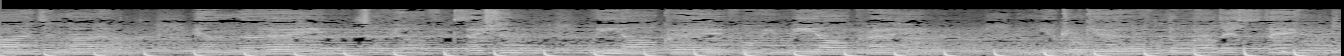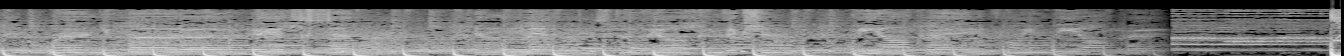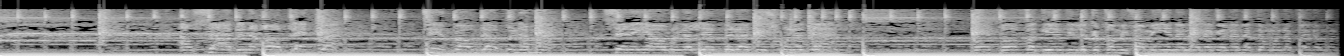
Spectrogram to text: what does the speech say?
Lines at night In the haze of your fixation We all crave for you, we all crave. And you can kill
